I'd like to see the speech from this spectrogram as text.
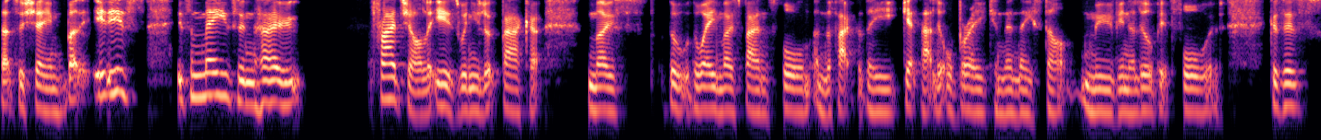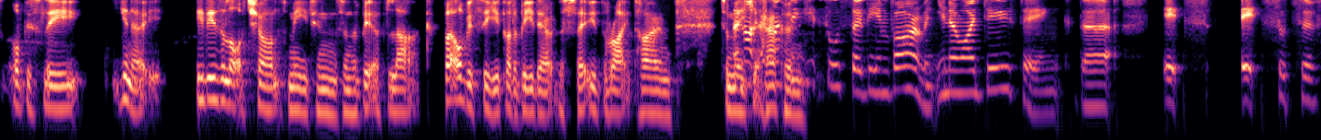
That's a shame. But it is, it's amazing how fragile it is when you look back at most the, the way most bands form and the fact that they get that little break and then they start moving a little bit forward because there's obviously you know it is a lot of chance meetings and a bit of luck, but obviously you've got to be there at the the right time to make I, it happen. I think it's also the environment. You know, I do think that it's it's sort of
